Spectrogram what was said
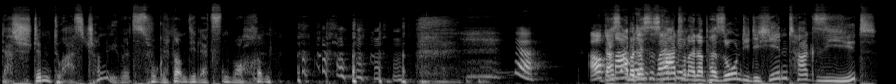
das stimmt, du hast schon übelst zugenommen die letzten Wochen. Ja. Auch Das, Marvin aber das ist hart von einer Person, die dich jeden Tag sieht.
